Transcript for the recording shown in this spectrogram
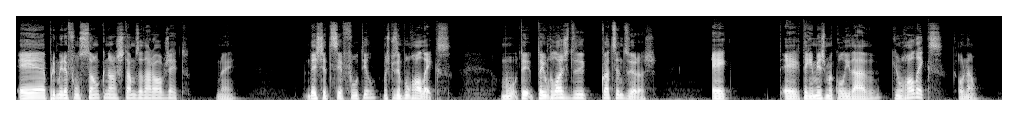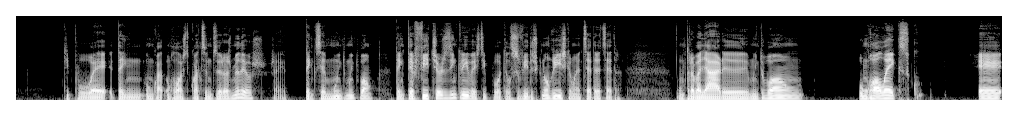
é a primeira função que nós estamos a dar ao objeto, não é? Deixa de ser fútil, mas por exemplo, um Rolex tem, tem um relógio de 400 euros, é, é, tem a mesma qualidade que um Rolex, ou não? Tipo, é, tem um, um relógio de 400 euros, meu Deus, é, tem que ser muito, muito bom. Tem que ter features incríveis, tipo aqueles vidros que não riscam, etc, etc. Um trabalhar uh, muito bom, um Rolex é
